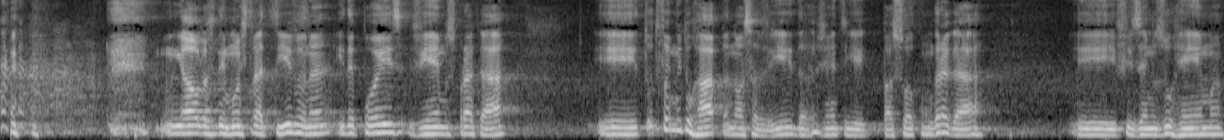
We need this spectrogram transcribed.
em aulas demonstrativas, né? e depois viemos para cá. E tudo foi muito rápido na nossa vida, a gente passou a congregar e fizemos o Rema.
